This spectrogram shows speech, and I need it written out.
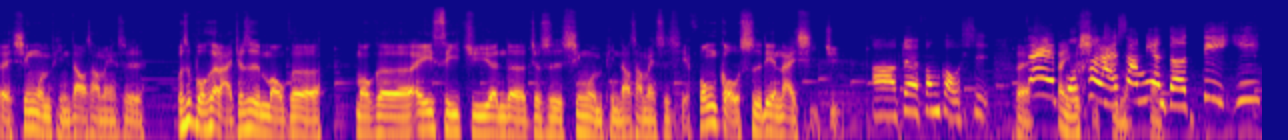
对，新闻频道上面是不是伯克莱？就是某个某个 ACGN 的，就是新闻频道上面是写疯狗式恋爱喜剧，哦，对，疯狗是，在博客来上面的第一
